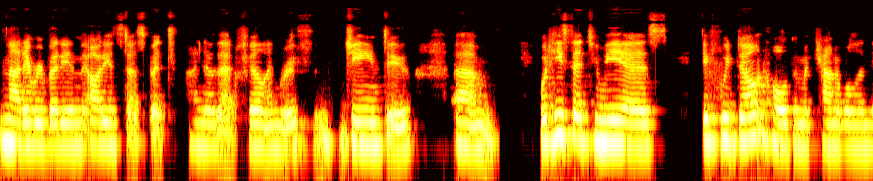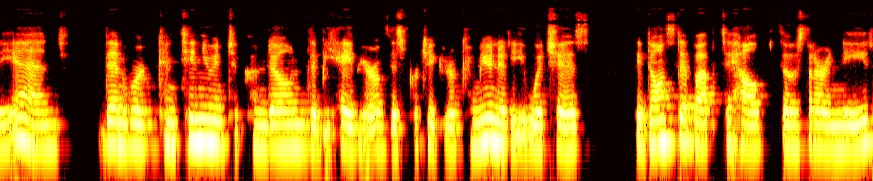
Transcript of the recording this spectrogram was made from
not everybody in the audience does, but I know that Phil and Ruth and Gene do. Um, what he said to me is if we don't hold them accountable in the end, then we're continuing to condone the behavior of this particular community, which is they don't step up to help those that are in need.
